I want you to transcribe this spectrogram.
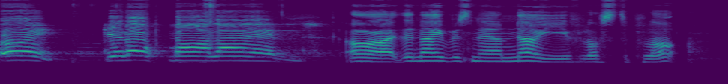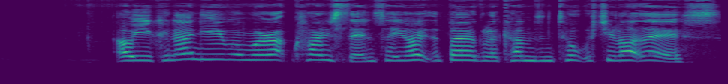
Hey, get off my land. All right, the neighbours now know you've lost the plot. Oh, you can only hear when we're up close then, so you hope the burglar comes and talks to you like this?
